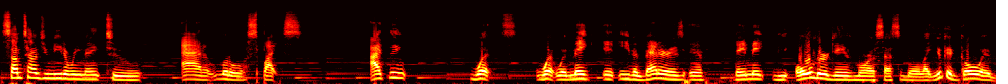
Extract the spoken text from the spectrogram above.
sometimes you need a remake to add a little spice. I think what's what would make it even better is if they make the older games more accessible. Like you could go and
